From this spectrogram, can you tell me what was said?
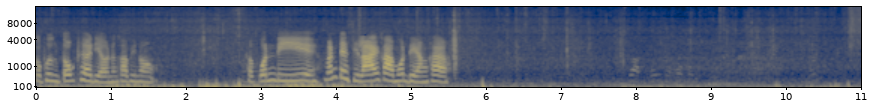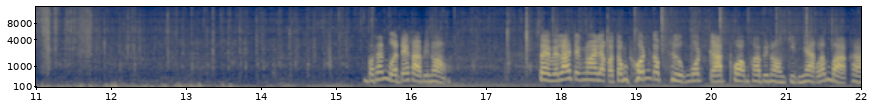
ก็พึ่งตกเทื่อเดียวนึงค่ะพี่น้อง ถ้าฝนดี มันเป็นสีร้ายค่ะ มดแดงค่ะ พอท่านเบิดได้ค่ะพี่น้องใส่เวลาจักน้อยแล้วก็ต้องทนกับถือมดกัดพร้อมค่ะพี่น้องกินยากลำบากค่ะ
